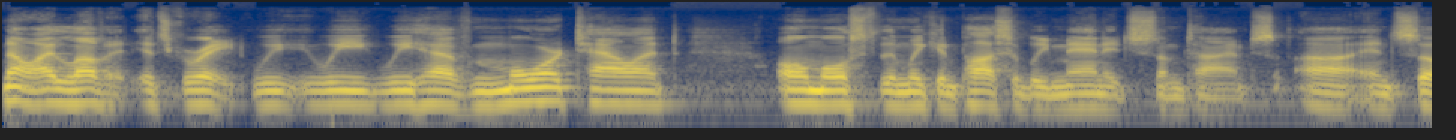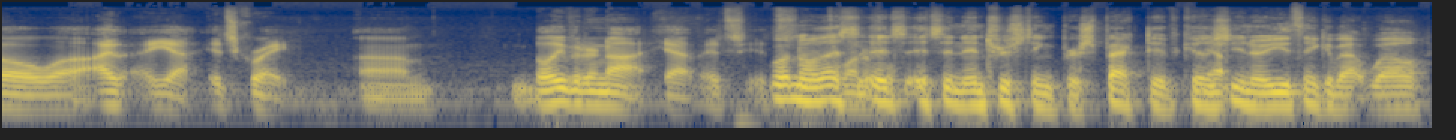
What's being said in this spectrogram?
no, I love it. It's great. We we we have more talent almost than we can possibly manage sometimes, uh, and so uh, I, yeah, it's great. Um, believe it or not, yeah, it's, it's well, no, that's it's, it's an interesting perspective because yep. you know you think about well,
